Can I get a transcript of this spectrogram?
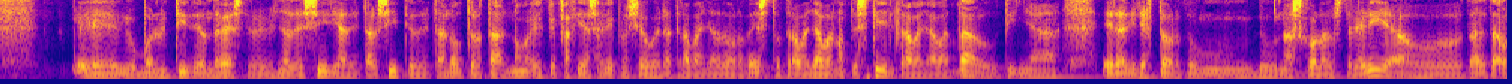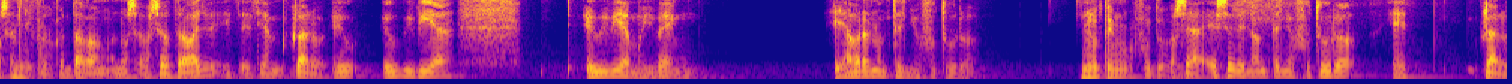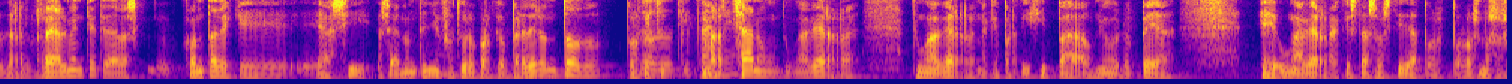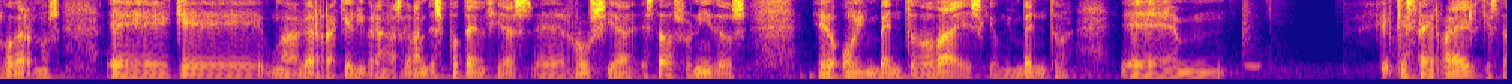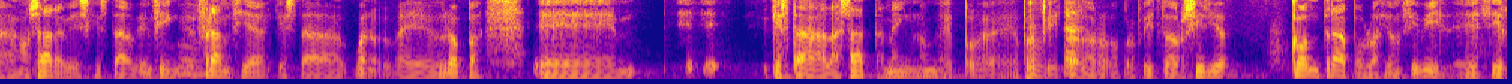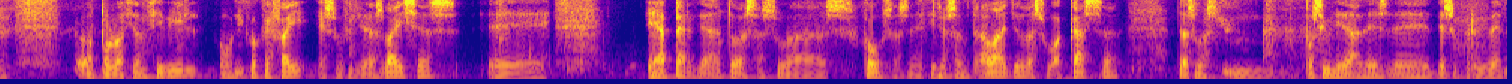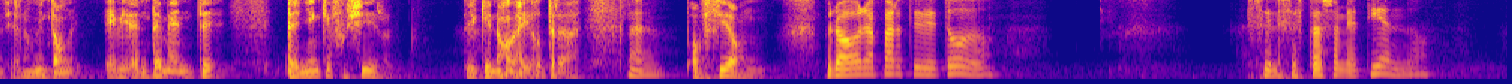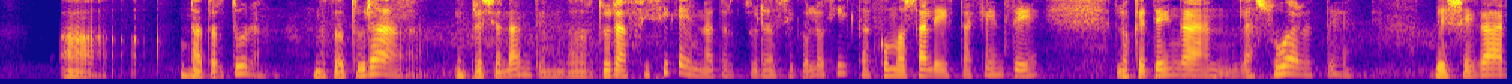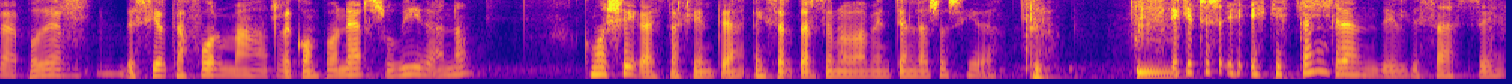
eh, digo, bueno, ti de onde veste? Veño de Siria, de tal sitio, de tal outro, tal, non? E que facías ali? Pois eu era traballador desto, traballaba no textil, traballaba tal, ou tiña, era director dun, dunha escola de hostelería, ou tal, tal, o sea, ti contaban no sei, o seu traballo e te decían, claro, eu, eu vivía eu vivía moi ben e agora non teño futuro. Non tengo futuro. O sea, ese de non teño futuro eh, claro, de, realmente te dabas conta de que é así, o sea, non teñen futuro porque o perderon todo, porque todo, tu, marcharon dunha guerra, dunha guerra na que participa a Unión Europea, eh, unha guerra que está sostida por, os nosos gobernos, eh, que unha guerra que libran as grandes potencias, eh, Rusia, Estados Unidos, eh, o invento do Daesh, que é un invento, eh, Eh, que está Israel, que están os árabes, que está, en fin, mm. Francia, que está, bueno, eh, Europa, eh, eh, que está Al-Assad tamén, non? O propio dictador, o propio dictador sirio contra a población civil, é dicir, a población civil o único que fai é sufrir as baixas, eh, e a perda de todas as súas cousas, é dicir, o seu traballo, da súa casa, das súas mm, posibilidades de, de supervivencia. Non? Entón, evidentemente, teñen que fuxir de que non hai outra Claro. opción. Pero ahora, aparte de todo, se les está sometiendo a una tortura, una tortura impresionante, una tortura física y una tortura psicológica. ¿Cómo sale esta gente, los que tengan la suerte de llegar a poder, de cierta forma, recomponer su vida, ¿no? ¿Cómo llega esta gente a insertarse nuevamente en la sociedad? Es que, esto es, es que es tan grande el desastre,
